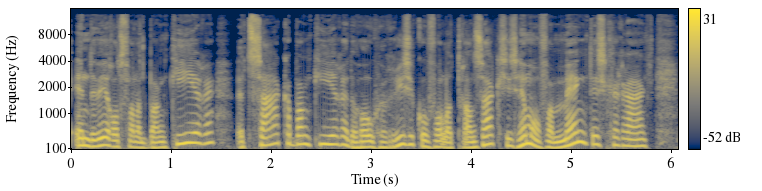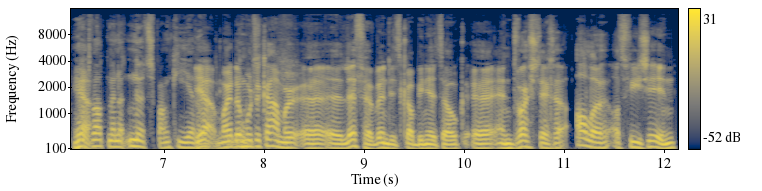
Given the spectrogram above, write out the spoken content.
in de wereld van het bankieren... het zakenbankieren, de hoge risicovolle transacties... helemaal vermengd is geraakt met wat men het nutsbankieren Ja, maar dan moet de Kamer uh, lef hebben, en dit kabinet ook... Uh, en dwars tegen alle adviezen in...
